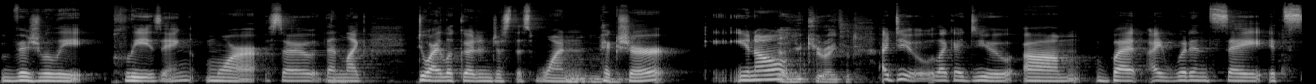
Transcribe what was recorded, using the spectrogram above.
visually pleasing more so than like, do I look good in just this one picture? You know, Yeah, you curated. I do, like I do. Um, but I wouldn't say it's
